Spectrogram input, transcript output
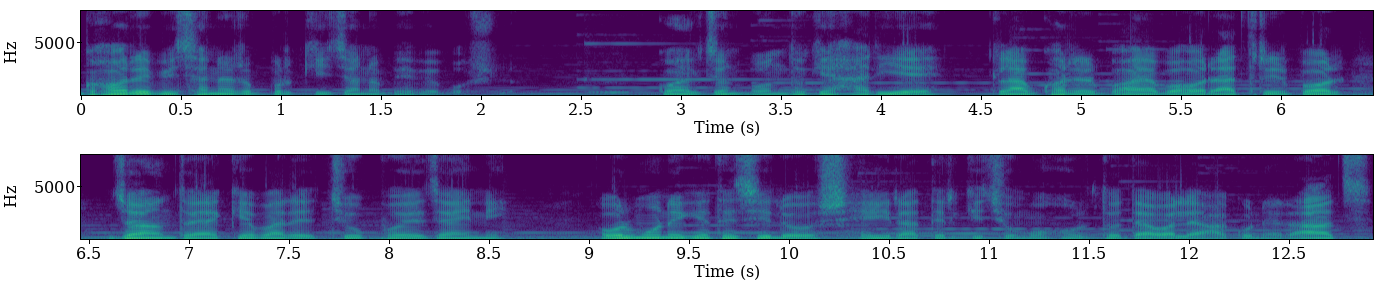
ঘরে বিছানার উপর কি যেন ভেবে বসল। কয়েকজন বন্ধুকে হারিয়ে ক্লাব ঘরের ভয়াবহ রাত্রির পর জয়ন্ত একেবারে চুপ হয়ে যায়নি। ওর মনে গেঁথেছিল, সেই রাতের কিছু মুহূর্ত দেওয়ালে আগুনের আজ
